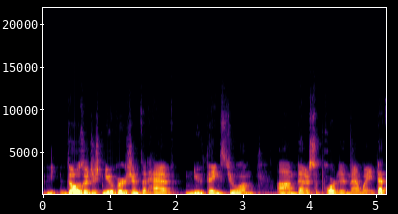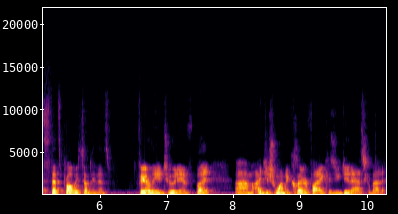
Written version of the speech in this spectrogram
those are just new versions that have new things to them um, that are supported in that way. That's that's probably something that's fairly intuitive, but um, I just wanted to clarify because you did ask about it.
